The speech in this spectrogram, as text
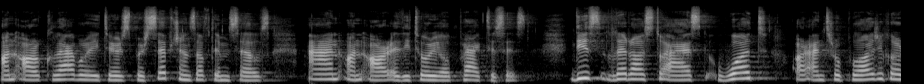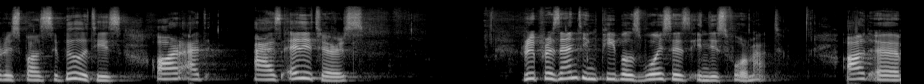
on our collaborators' perceptions of themselves and on our editorial practices. This led us to ask what our anthropological responsibilities are at, as editors representing people's voices in this format. Out, uh,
